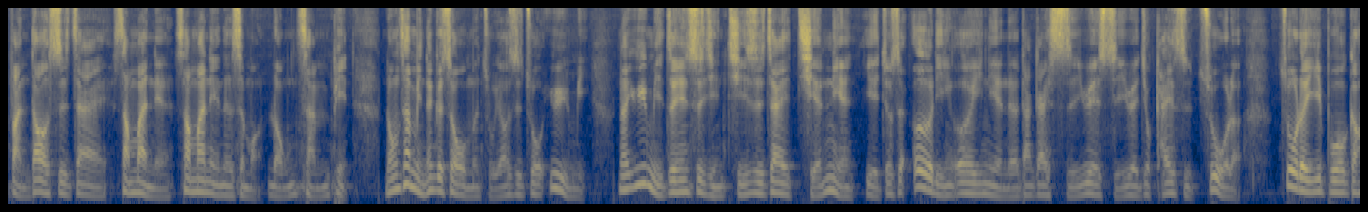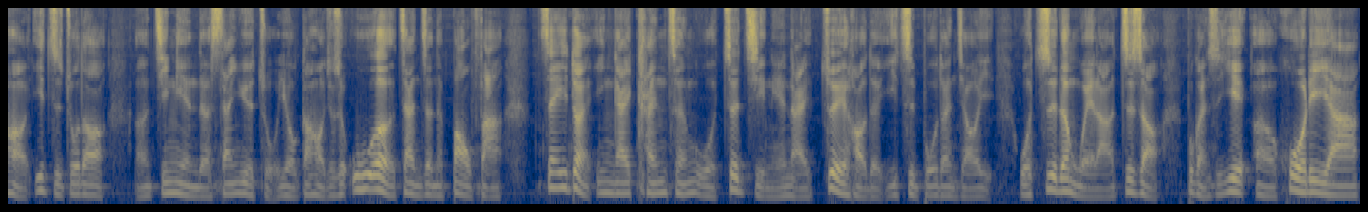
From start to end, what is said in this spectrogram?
反倒是在上半年，上半年的什么农产品？农产品那个时候我们主要是做玉米。那玉米这件事情，其实在前年，也就是二零二一年的大概十月、十一月就开始做了，做了一波，刚好一直做到呃今年的三月左右，刚好就是乌俄战争的爆发这一段，应该堪称我这几年来最好的一次波段交易。我自认为啦，至少不管是业呃获利啊。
